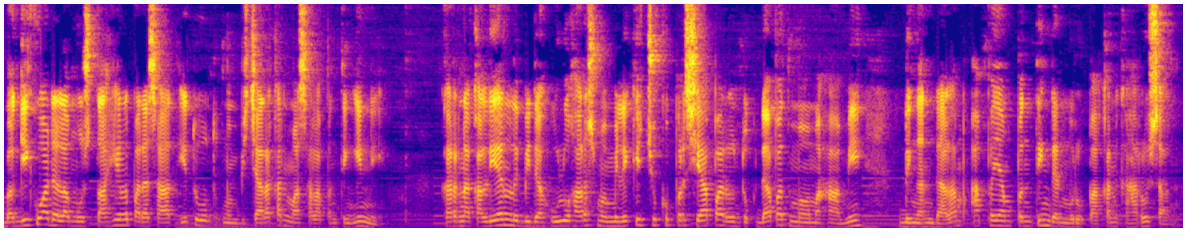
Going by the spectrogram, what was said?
Bagiku adalah mustahil pada saat itu untuk membicarakan masalah penting ini, karena kalian lebih dahulu harus memiliki cukup persiapan untuk dapat memahami dengan dalam apa yang penting dan merupakan keharusan.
